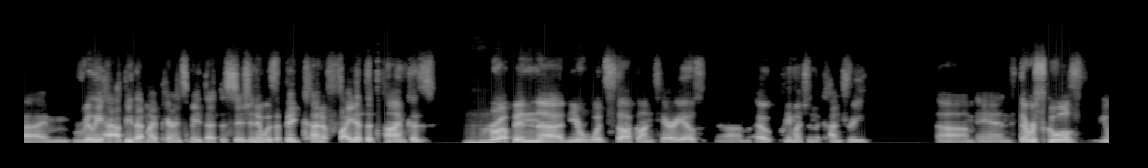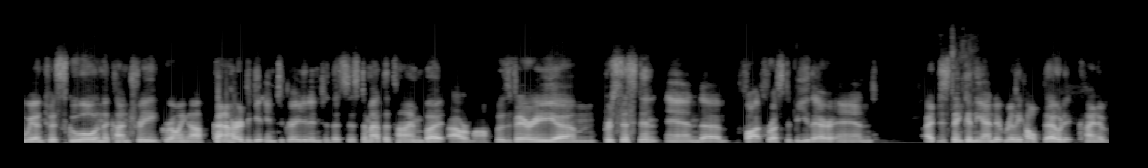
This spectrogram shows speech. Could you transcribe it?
I'm really happy that my parents made that decision. It was a big kind of fight at the time because Mm-hmm. grew up in uh, near Woodstock, Ontario, um, out pretty much in the country. Um, and there were schools. You know, we went to a school in the country growing up. Kind of hard to get integrated into the system at the time, but our mom was very um, persistent and uh, fought for us to be there. And I just think in the end, it really helped out. It kind of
